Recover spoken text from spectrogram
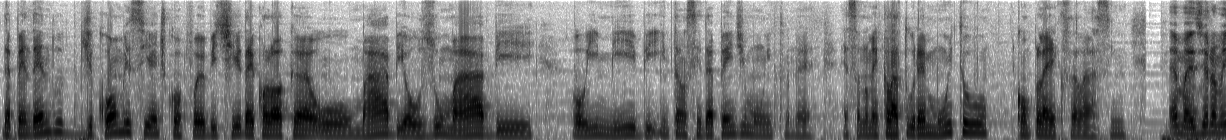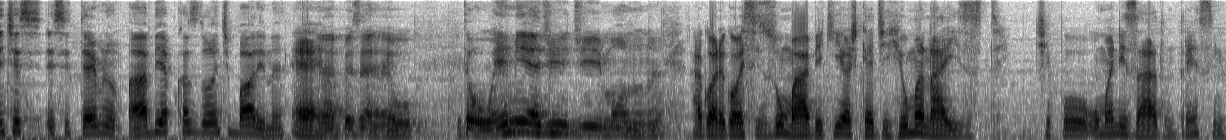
Dependendo de como esse anticorpo foi obtido, aí coloca o MAB ou ZUMAB ou IMIB. Então, assim, depende muito, né? Essa nomenclatura é muito complexa lá, assim. É, mas geralmente esse, esse término AB é por causa do antibody, né? É. É, pois é. é o, então, o M é de, de mono, né? Agora, igual esse ZUMAB aqui, eu acho que é de humanized. Tipo, humanizado, um trem assim.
